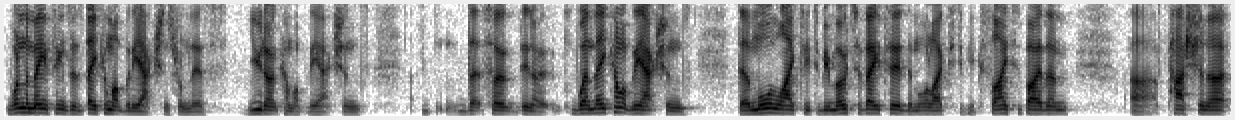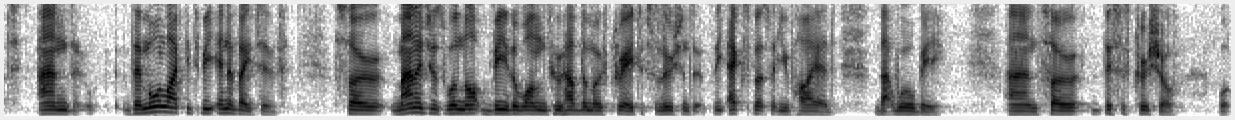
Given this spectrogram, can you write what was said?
one of the main things is they come up with the actions from this. You don't come up with the actions. That, so you know, when they come up with the actions, they're more likely to be motivated. They're more likely to be excited by them, uh, passionate, and they're more likely to be innovative. So managers will not be the ones who have the most creative solutions. It's the experts that you've hired that will be. And so this is crucial, well,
